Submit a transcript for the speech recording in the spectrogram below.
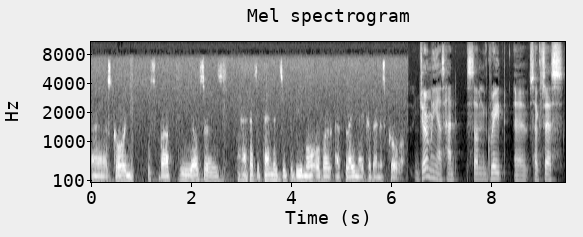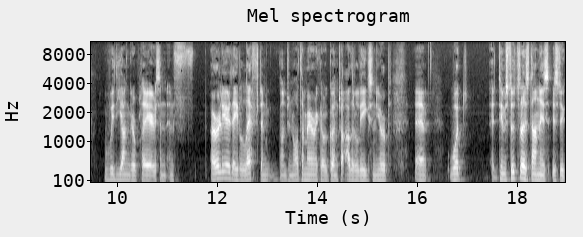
uh, scoring. But he also is has a tendency to be more of a, a playmaker than a scorer. Germany has had some great uh, success with younger players, and, and f- earlier they left and gone to North America or gone to other leagues in Europe. Uh, what Tim Stützle has done is is to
